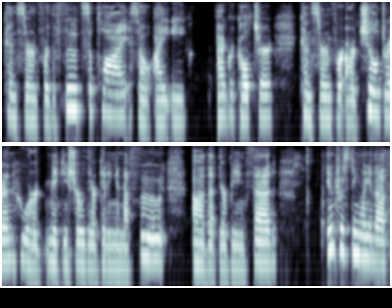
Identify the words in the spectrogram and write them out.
concern for the food supply, so i.e., agriculture, concern for our children who are making sure they're getting enough food, uh, that they're being fed. Interestingly enough,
